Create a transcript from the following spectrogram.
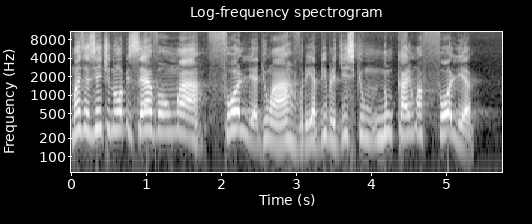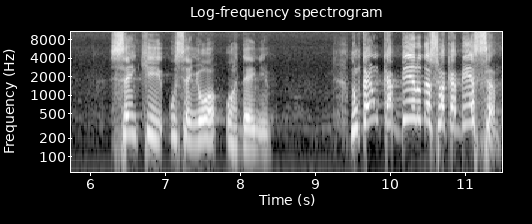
Mas a gente não observa uma folha de uma árvore, e a Bíblia diz que não cai uma folha sem que o Senhor ordene. Não cai um cabelo da sua cabeça.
